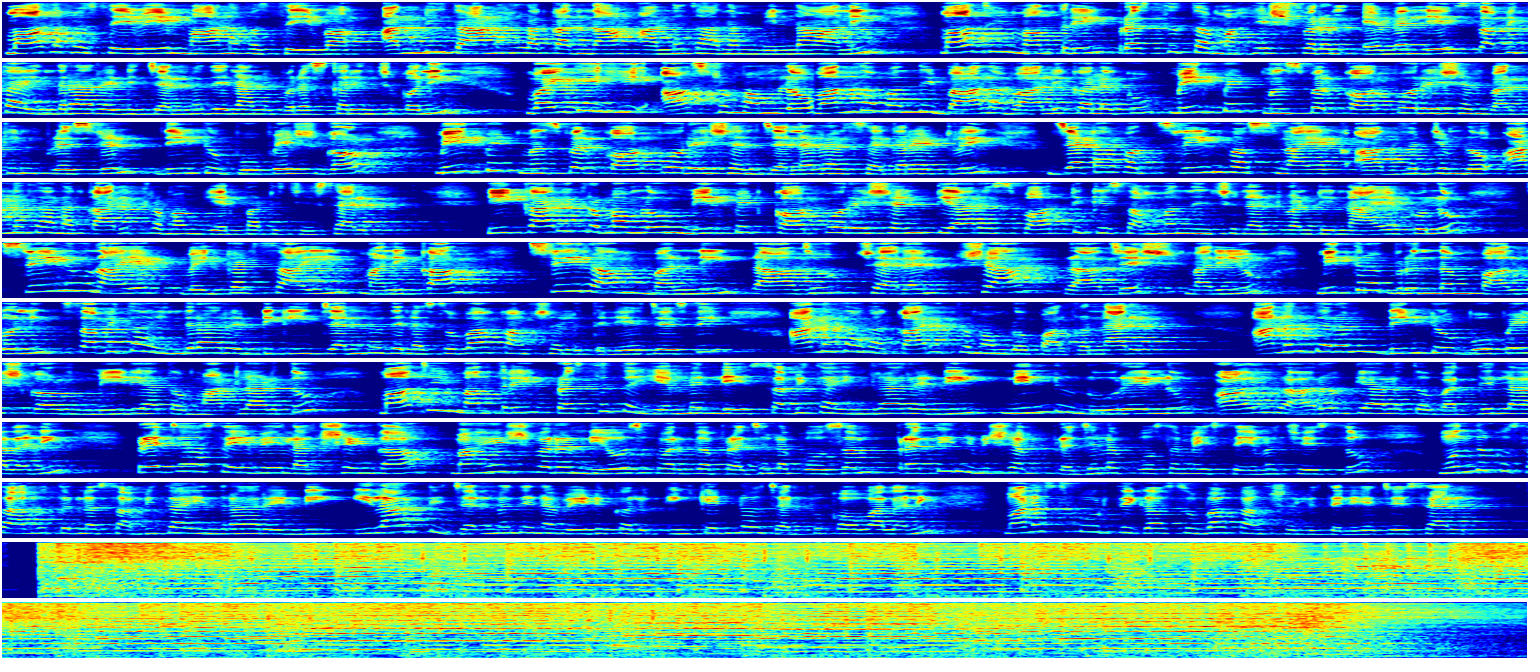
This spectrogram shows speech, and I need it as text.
మాధవ సేవే మానవ సేవ అన్ని దానాల కన్నా అన్నదానం మిన్నా అని మాజీ మంత్రి ప్రస్తుత మహేశ్వరం ఎమ్మెల్యే సబితా ఇంద్రారెడ్డి జన్మదినాన్ని పురస్కరించుకొని వైదేహి ఆశ్రమంలో వంద మంది బాల బాలికలకు Meerpet municipal corporation working president Dindu Bhupesh Goud Meerpet municipal corporation general secretary Jatavath Srinivas Nayak ఆధ్వర్యంలో అన్నదాన కార్యక్రమం ఏర్పాటు చేశారు. ఈ కార్యక్రమంలో మీర్పేట్ కార్పొరేషన్ టిఆర్ఎస్ పార్టీకి సంబంధించినటువంటి నాయకులు శ్రీను నాయక్ వెంకట్ సాయి మణికాంత్ శ్రీరామ్ బన్నీ రాజు చరణ్ శ్యామ్ రాజేష్ మరియు మిత్ర బృందం పాల్గొని సబితా ఇంద్రారెడ్డికి జన్మదిన శుభాకాంక్షలు తెలియజేసి అన్నదాన కార్యక్రమంలో పాల్గొన్నారు. అనంతరం దింటూ భూపేష్ గౌడ్ మీడియాతో మాట్లాడుతూ మాజీ మంత్రి ప్రస్తుత ఎమ్మెల్యే సబితా ఇంద్రారెడ్డి నిండు నూరేళ్ళు ఆయుర ఆరోగ్యాలతో వర్ధిల్లాలని ప్రజాసేవే లక్ష్యంగా మహేశ్వరం నియోజకవర్గ ప్రజల కోసం ప్రతి నిమిషం ప్రజల కోసమే సేవ చేస్తూ ముందుకు సాగుతున్న సబితా ఇంద్రారెడ్డి ఇలాంటి జన్మదిన వేడుకలు ఇంకెన్నో జరుపుకోవాలని మనస్ఫూర్తిగా శుభాకాంక్షలు తెలియజేశారు.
